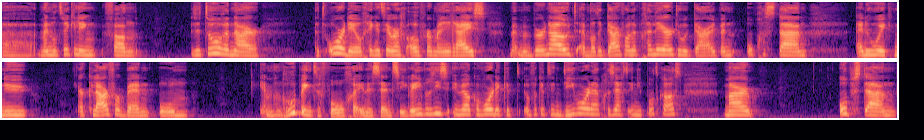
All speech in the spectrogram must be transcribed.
uh, mijn ontwikkeling van de toren naar het oordeel ging het heel erg over mijn reis met mijn burn-out en wat ik daarvan heb geleerd, hoe ik daaruit ben opgestaan en hoe ik nu er klaar voor ben om ja, mijn roeping te volgen in essentie. Ik weet niet precies in welke woorden ik het, of ik het in die woorden heb gezegd in die podcast, maar opstaan,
